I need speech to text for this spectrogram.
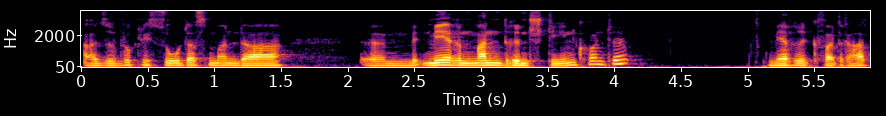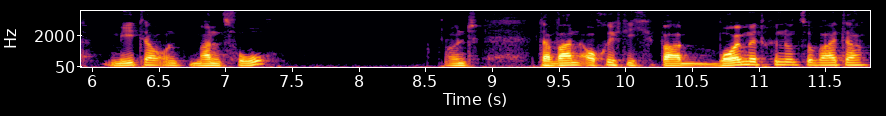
Also wirklich so, dass man da ähm, mit mehreren Mann drin stehen konnte. Mehrere Quadratmeter und mannshoch. Und da waren auch richtig war Bäume drin und so weiter.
